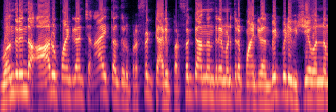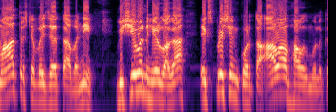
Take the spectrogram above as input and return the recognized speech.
ಒಂದರಿಂದ ಆರು ಪಾಯಿಂಟ್ ಚೆನ್ನಾಗಿ ಕಲ್ತರು. ಪರ್ಫೆಕ್ಟ್ ಆಗಿ ಪರ್ಫೆಕ್ಟ್ ನಂತರ ಏನು ಮಾಡ್ತಾರೆ? ಪಾಯಿಂಟ್ಗಳನ್ನು ಬಿಟ್ಬಿಡಿ. ವಿಷಯವನ್ನ ಮಾತ್ರ ಸ್ಟೆಪ್ ವೈಸ್ ಹೇಳ್ತಾ ಬನ್ನಿ. ವಿಷಯವನ್ನು ಹೇಳುವಾಗ ಎಕ್ಸ್ಪ್ರೆಷನ್ ಕೊಡ್ತಾ ಆವಾಭಾವದ ಮೂಲಕ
